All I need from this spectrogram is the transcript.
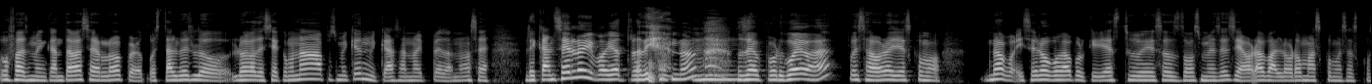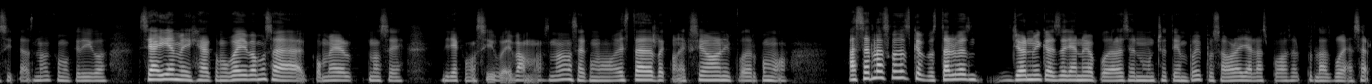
ufas, me encantaba hacerlo, pero pues tal vez lo, luego decía como, no, pues me quedo en mi casa, no hay pedo, ¿no? O sea, le cancelo y voy otro día, ¿no? O sea, por hueva, pues ahora ya es como, no, güey, cero hueva porque ya estuve esos dos meses y ahora valoro más como esas cositas, ¿no? Como que digo, si alguien me dijera como, güey, vamos a comer, no sé, diría como, sí, güey, vamos, ¿no? O sea, como esta reconexión y poder como hacer las cosas que pues tal vez yo en mi cabeza ya no iba a poder hacer mucho tiempo y pues ahora ya las puedo hacer, pues las voy a hacer.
